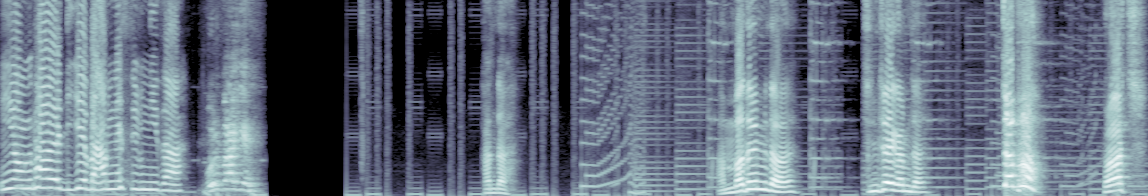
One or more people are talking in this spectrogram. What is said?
이 영상은 이제 망했습니다. 뭘 막해? 간다. 안 받으립니다. 진지하게 갑니다. 점프! 그렇지.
